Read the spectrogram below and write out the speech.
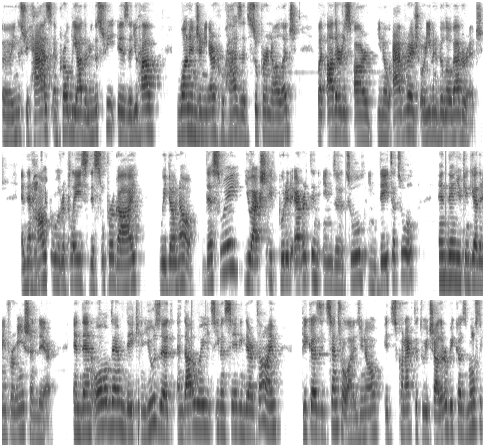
uh, industry has, and probably other industry, is that you have one engineer who has a super knowledge, but others are, you know, average or even below average. And then how you will replace this super guy, we don't know. This way, you actually put it everything in the tool, in data tool, and then you can gather information there. And then all of them, they can use it, and that way it's even saving their time because it's centralized you know it's connected to each other because mostly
